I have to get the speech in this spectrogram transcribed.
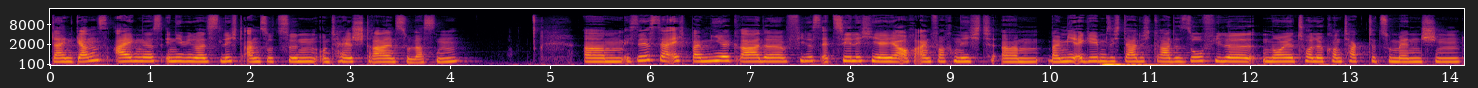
dein ganz eigenes individuelles Licht anzuzünden und hell strahlen zu lassen ähm, ich sehe es ja echt bei mir gerade, vieles erzähle ich hier ja auch einfach nicht. Ähm, bei mir ergeben sich dadurch gerade so viele neue, tolle Kontakte zu Menschen.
